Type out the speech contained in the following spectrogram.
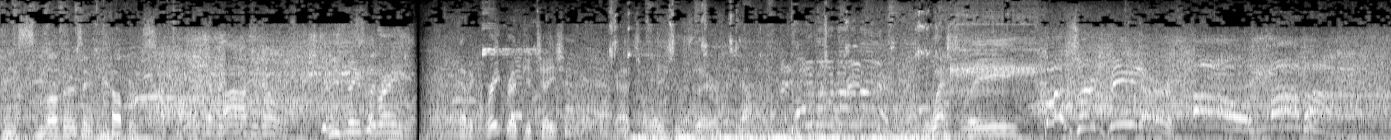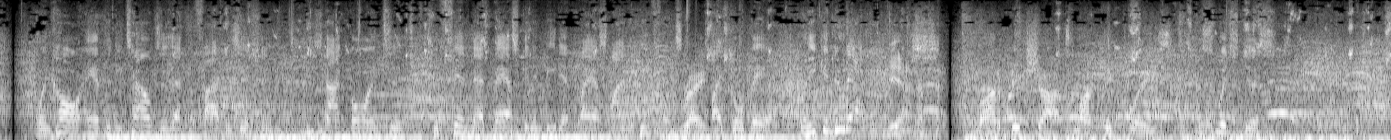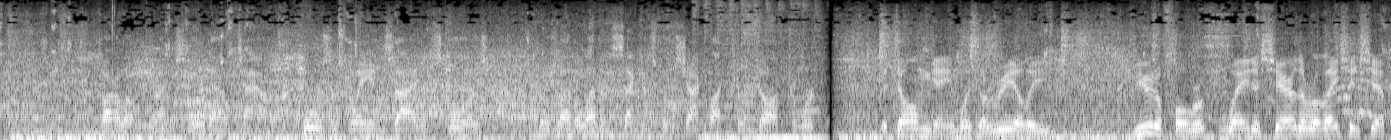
He smothers and covers. I taught him everything he knows. He's made the Wrangler. Had a great reputation. Congratulations there. Yep. Wesley, buzzer beater. Oh, mama! When Karl-Anthony Towns is at the five position, he's not going to defend that basket and be that last line of defense right. like Gobert. But he can do that. Yes. A lot of big shots, a lot of big plays. To switch this. Carlo trying to slow down Town, pulls his way inside and scores. Spurs have 11 seconds for the shot clock turned off to work with. The dome game was a really beautiful way to share the relationship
